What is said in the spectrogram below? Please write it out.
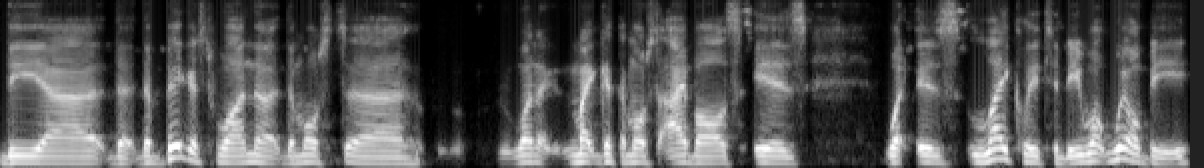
the uh, the the biggest one, the the most uh, one that might get the most eyeballs is what is likely to be what will be.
